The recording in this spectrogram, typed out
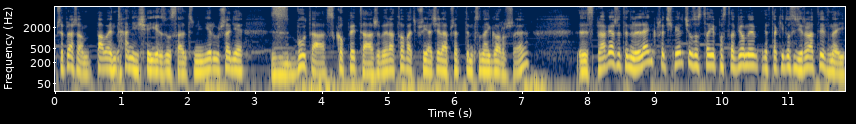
przepraszam, pałętanie się Jezusa, czyli nieruszenie z buta, z kopyta, żeby ratować przyjaciela przed tym, co najgorsze, sprawia, że ten lęk przed śmiercią zostaje postawiony w takiej dosyć relatywnej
